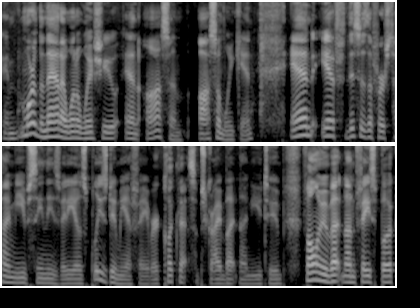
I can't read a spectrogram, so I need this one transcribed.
And more than that, I want to wish you an awesome, awesome weekend. And if this is the first time you've seen these videos, please do me a favor. Click that subscribe button on YouTube, follow me button on Facebook,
